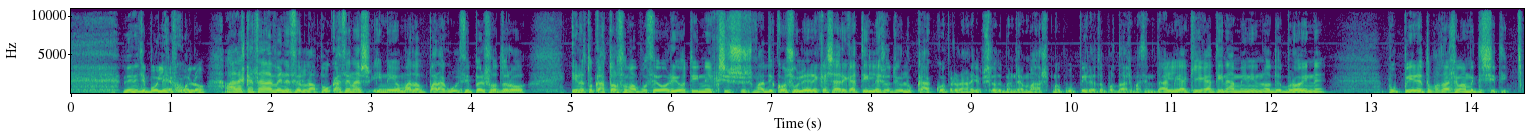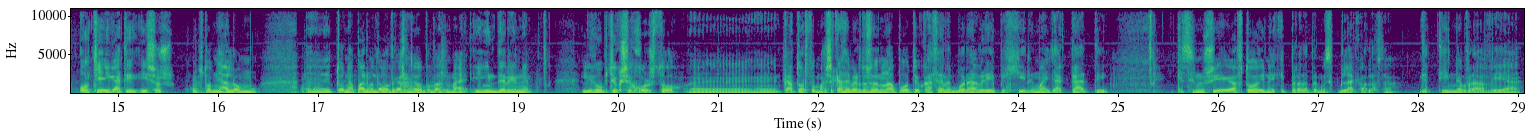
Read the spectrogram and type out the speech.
δεν είναι και πολύ εύκολο. Αλλά καταλαβαίνετε, θέλω να πω. Ο καθένας είναι η ομάδα που παρακολουθεί περισσότερο. Είναι το κατόρθωμα που θεωρεί ότι είναι εξίσου σημαντικό. Σου λέει και σαν γιατί λες ότι ο Λουκάκου έπρεπε να είναι πιο ψηλά από τον Μπεντζεμά, που πήρε το πρωτάθλημα στην Ιταλία και γιατί να μην είναι ο Ντεμπρόινε που πήρε το πρωτάθλημα με τη City. OK, okay, γιατί ίσως στο μυαλό μου ε, το να πάρει μετά 10 χρόνια το πρωτάθλημα η Ίντερ είναι λίγο πιο ξεχωριστό ε, κατόρθωμα. Σε κάθε περίπτωση θέλω να πω ότι ο καθένας μπορεί να βρει επιχείρημα για κάτι και στην ουσία γι' αυτό είναι εκεί πέρα τα παίρνουμε στην πλάκα όλα αυτά. Γιατί είναι βραβεία,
